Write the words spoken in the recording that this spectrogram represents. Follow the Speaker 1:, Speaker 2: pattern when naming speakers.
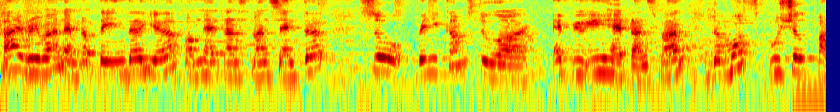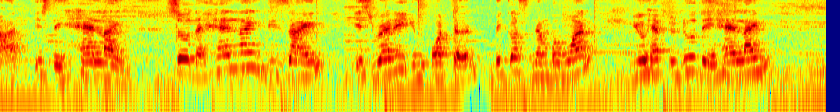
Speaker 1: Hi everyone, I'm Dr. Inder here from Hair Transplant Center. So when it comes to uh, FUE hair transplant, the most crucial part is the hairline. So the hairline design is very important because number one, you have to do the hairline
